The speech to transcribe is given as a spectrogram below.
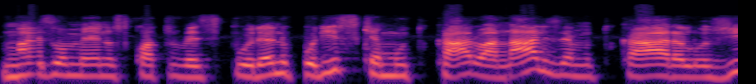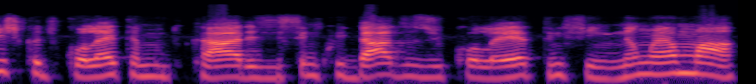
mais ou menos quatro vezes por ano, por isso que é muito caro, a análise é muito cara, a logística de coleta é muito cara, existem cuidados de coleta, enfim, não é uma,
